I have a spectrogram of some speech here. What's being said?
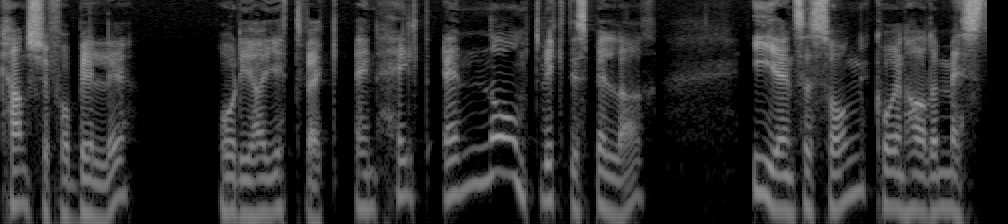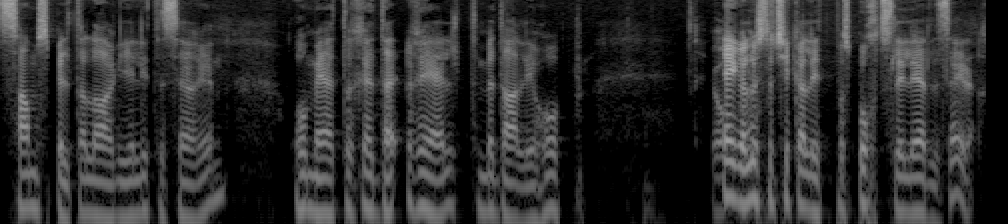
kanskje for billig, og de har gitt vekk en helt enormt viktig spiller i en sesong hvor en har det mest samspilte laget i Eliteserien, og med et reelt medaljehåp. Jeg har lyst til å kikke litt på sportslig ledelse, jeg der.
